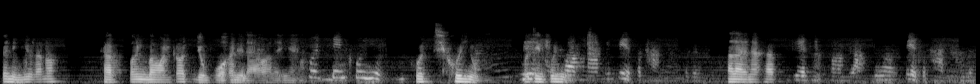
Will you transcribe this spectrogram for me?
เป็นอย่างนี้อยู่แล้วเนาะครับบางบางวันก็หยุมหัวกันอยู่แล้วอะไรอย่างเงี้ยครับคุยจริงคุยอยู่คุยคุยหยุมคุยจริงคุยหยุคมวามรักที่เปลี่ยนสถานะไปเลยอะไรนะครับ เรียนแห่งความรักด้วยเปลี่ยนสถานะเลย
